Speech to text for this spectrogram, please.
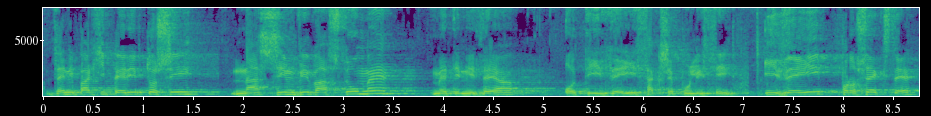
δεν υπάρχει περίπτωση να συμβιβαστούμε με την ιδέα ότι η ΔΕΗ θα ξεπουληθεί. Η ΔΕΗ, προσέξτε,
